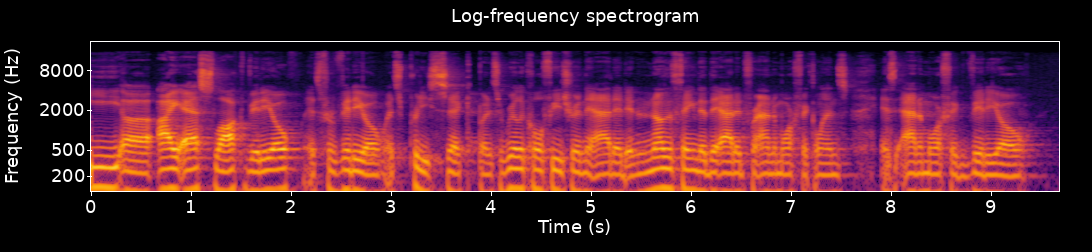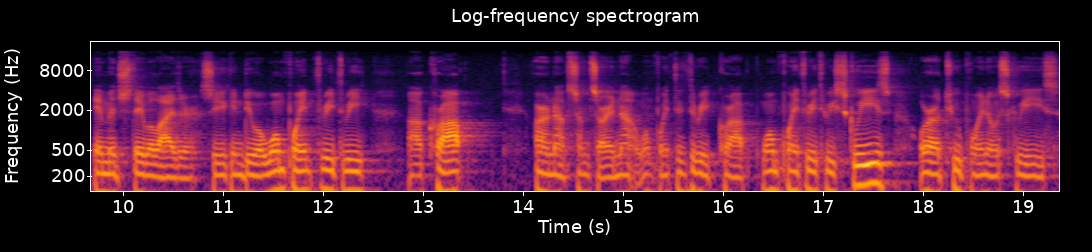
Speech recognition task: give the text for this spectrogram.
E, uh, IS lock video. It's for video. It's pretty sick, but it's a really cool feature and they added. And another thing that they added for anamorphic lens is anamorphic video image stabilizer. So you can do a 1.33 uh, crop, or not, I'm sorry, not 1.33 crop, 1.33 squeeze or a 2.0 squeeze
